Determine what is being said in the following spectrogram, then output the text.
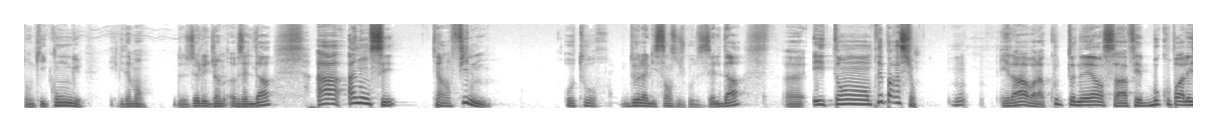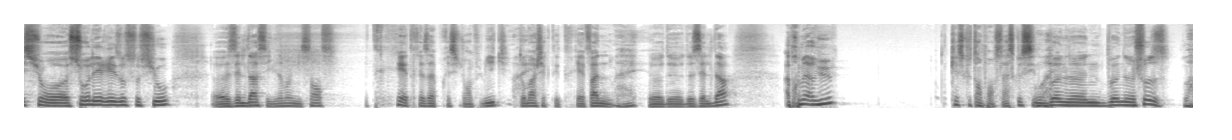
Donkey Kong, évidemment de The Legend of Zelda, a annoncé qu'un film autour de la licence du coup Zelda euh, est en préparation. Et là, voilà, coup de tonnerre, ça a fait beaucoup parler sur, sur les réseaux sociaux. Zelda, c'est évidemment une licence très très appréciée du grand public. Thomas, je sais que tu es très fan de, de Zelda. À première vue, qu'est-ce que tu en penses? Là Est-ce que c'est une, Ouais. bonne, une bonne chose? Ouais.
